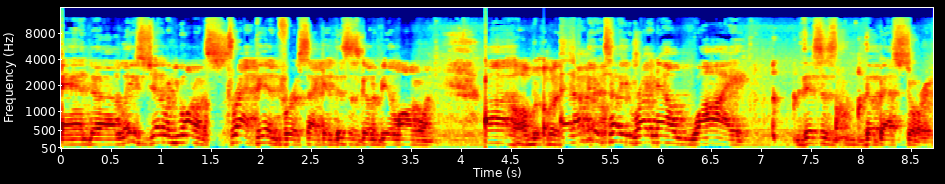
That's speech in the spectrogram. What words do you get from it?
And uh, ladies and gentlemen, you want to strap in for a second. This is going to be a long one. Uh, Oh, I'm- I'm gonna and I'm going to tell you right now why this is the best story.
